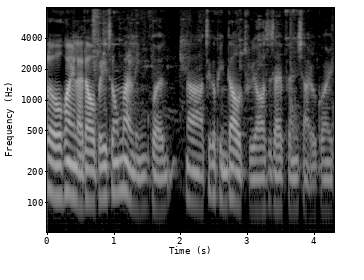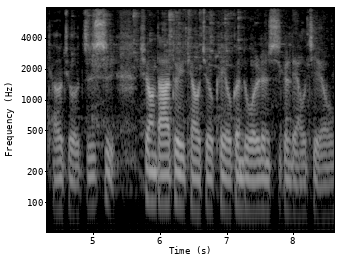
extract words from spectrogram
Hello，欢迎来到杯中慢灵魂。那这个频道主要是在分享有关于调酒的知识，希望大家对于调酒可以有更多的认识跟了解哦。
